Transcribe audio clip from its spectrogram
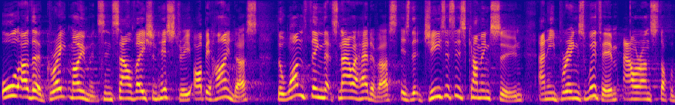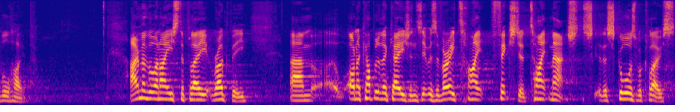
All other great moments in salvation history are behind us. The one thing that's now ahead of us is that Jesus is coming soon and he brings with him our unstoppable hope. I remember when I used to play rugby, um, on a couple of occasions, it was a very tight fixture, tight match. The scores were close.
